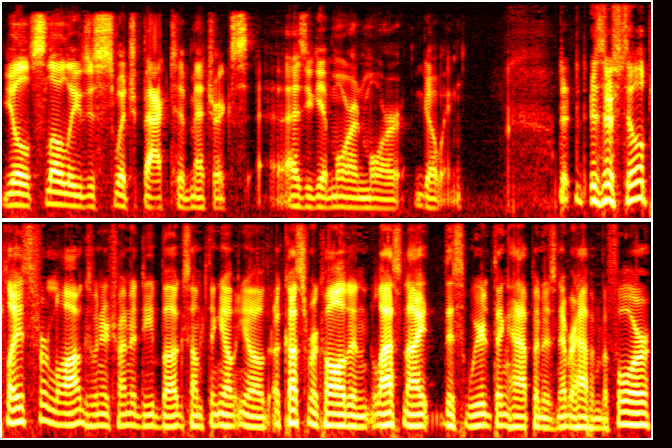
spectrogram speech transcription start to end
You'll slowly just switch back to metrics as you get more and more going is there still a place for logs when you're trying to debug something? You know, you know, a customer called and last night this weird thing happened. It's never happened before.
